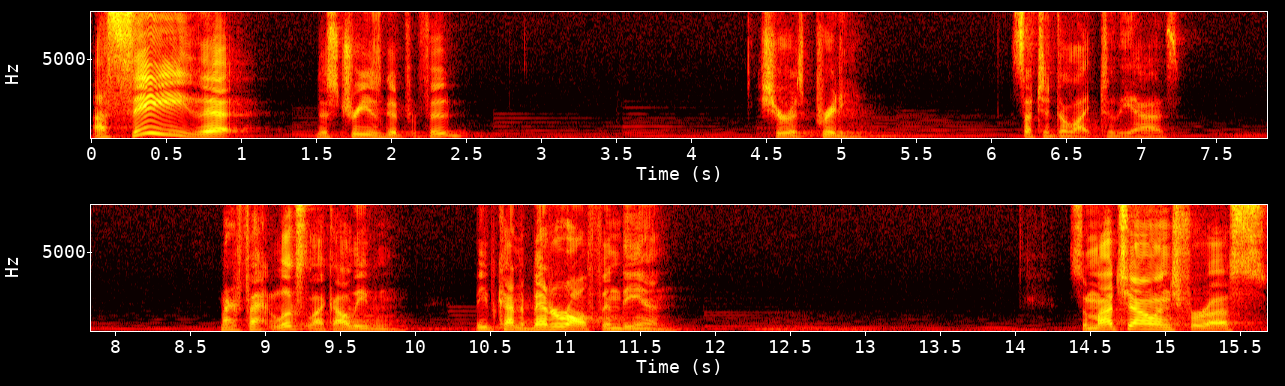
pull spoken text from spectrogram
I see that this tree is good for food. Sure is pretty. Such a delight to the eyes. Matter of fact, it looks like I'll even be kind of better off in the end. So, my challenge for us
